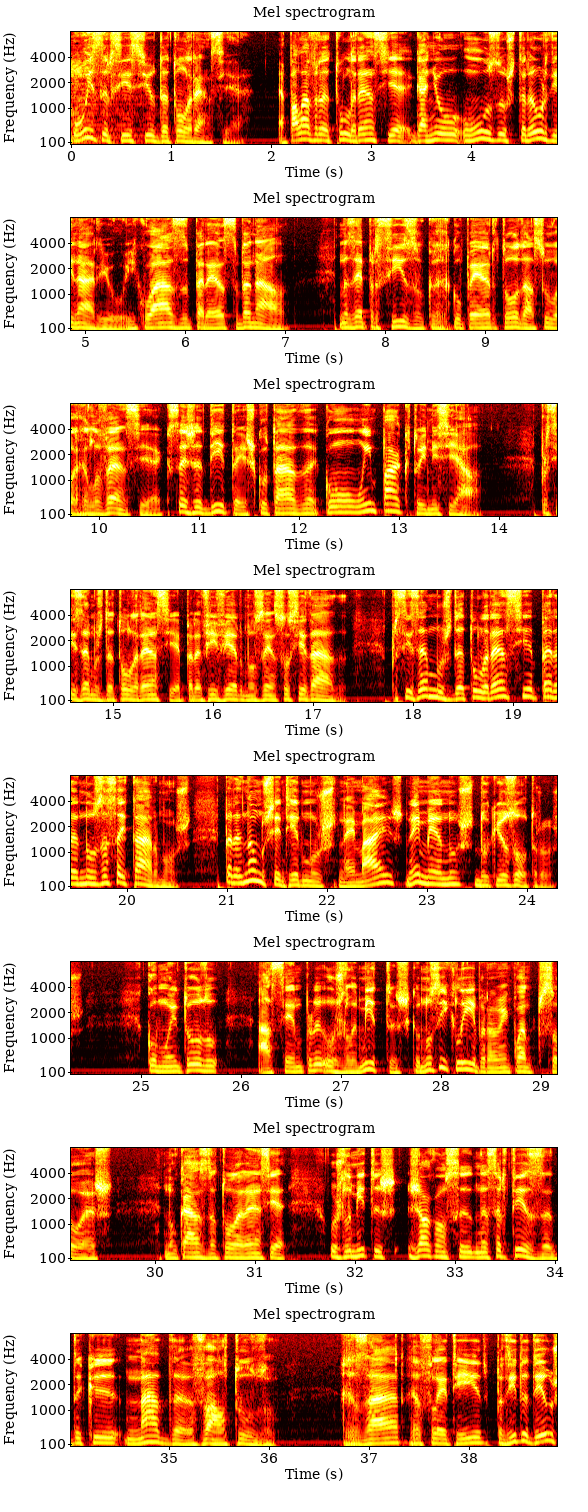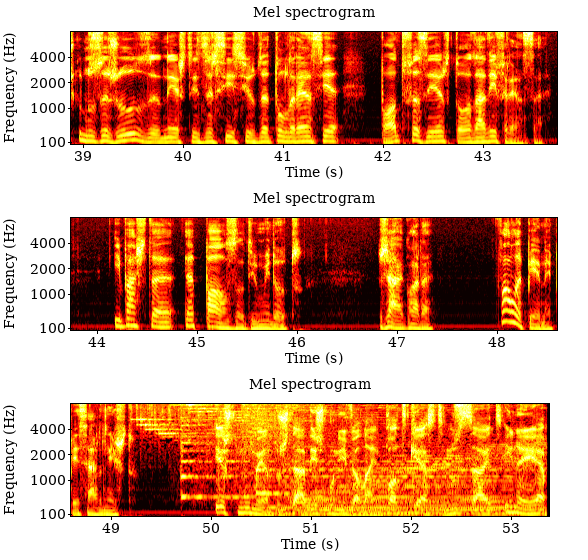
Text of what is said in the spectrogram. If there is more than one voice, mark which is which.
Speaker 1: O exercício da tolerância. A palavra tolerância ganhou um uso extraordinário e quase parece banal. Mas é preciso que recupere toda a sua relevância, que seja dita e escutada com um impacto inicial. Precisamos da tolerância para vivermos em sociedade. Precisamos da tolerância para nos aceitarmos, para não nos sentirmos nem mais nem menos do que os outros. Como em tudo, há sempre os limites que nos equilibram enquanto pessoas. No caso da tolerância, os limites jogam-se na certeza de que nada vale tudo. Rezar, refletir, pedir a Deus que nos ajude neste exercício da tolerância pode fazer toda a diferença. E basta a pausa de um minuto. Já agora, vale a pena pensar nisto.
Speaker 2: Este momento está disponível em podcast no site e na app.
